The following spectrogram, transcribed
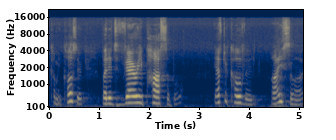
coming closer, but it's very possible. After COVID, I saw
